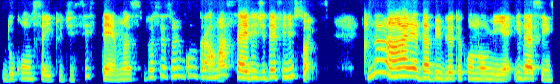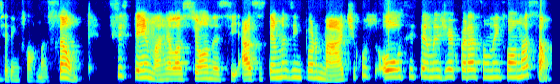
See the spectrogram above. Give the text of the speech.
do conceito de sistemas, vocês vão encontrar uma série de definições. Na área da biblioteconomia e da ciência da informação, sistema relaciona-se a sistemas informáticos ou sistemas de recuperação da informação.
